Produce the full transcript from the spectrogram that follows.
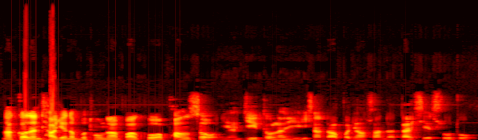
那个人条件的不同呢，包括胖瘦、年纪都能影响到玻尿酸的代谢速度。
